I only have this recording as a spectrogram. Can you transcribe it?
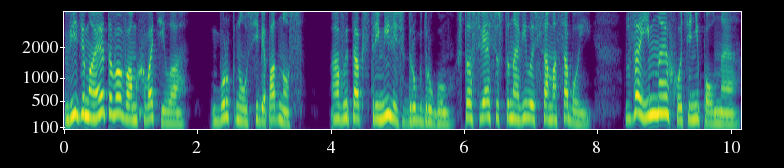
«Видимо, этого вам хватило», — буркнул себе под нос. «А вы так стремились друг к другу, что связь установилась сама собой. Взаимная, хоть и не полная.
